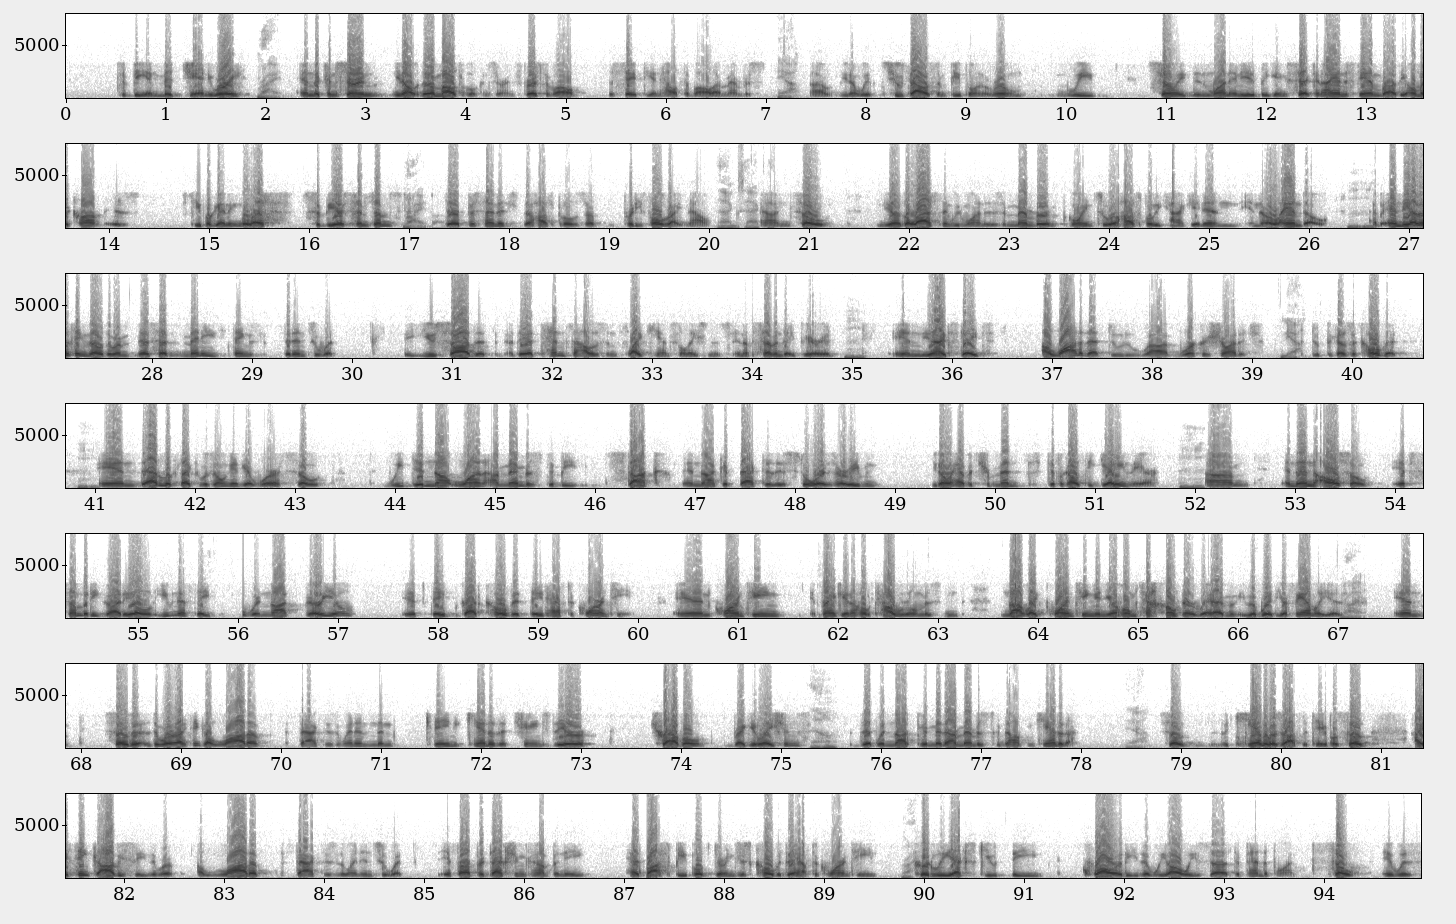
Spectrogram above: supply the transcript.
to be in mid-January. Right. And the concern, you know, there are multiple concerns. First of all, the safety and health of all our members. Yeah. Uh, you know, with 2,000 people in a room, we certainly didn't want any to be getting sick. And I understand while the Omicron is people getting less severe symptoms, right. their percentage, the hospitals are pretty full right now. Exactly. And so, you know, the last thing we'd want is a member going to a hospital he can't get in in Orlando. Mm-hmm. And the other thing, though, there were, as I said, many things fit into it. You saw that they had 10,000 flight cancellations in a seven day period. Mm-hmm in the United States. A lot of that due to uh, worker shortage, yeah, because of COVID, mm-hmm. and that looked like it was only going to get worse. So we did not want our members to be stuck and not get back to their stores, or even, you know, have a tremendous difficulty getting there. Mm-hmm. Um, and then also, if somebody got ill, even if they were not very ill, if they got COVID, they'd have to quarantine. And quarantine, frankly, in a hotel room is not like quarantining in your hometown or where, where your family is. Right. And so there, there were, I think, a lot of factors went in, and then Canada changed their travel regulations uh-huh. that would not permit our members to come down from Canada. Yeah. So the Canada was off the table. So I think obviously there were a lot of factors that went into it. If our production company had lost people during just COVID, they have to quarantine. Right. Could we execute the quality that we always uh, depend upon. So it was,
